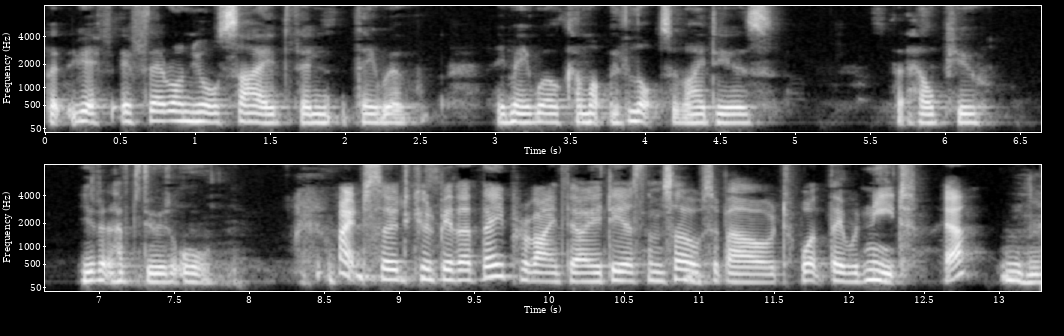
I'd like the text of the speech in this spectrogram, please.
But if, if they're on your side, then they, will, they may well come up with lots of ideas that help you. You don't have to do it all. Right, so it could be that they provide the ideas themselves about what they would need, yeah? Mm-hmm.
